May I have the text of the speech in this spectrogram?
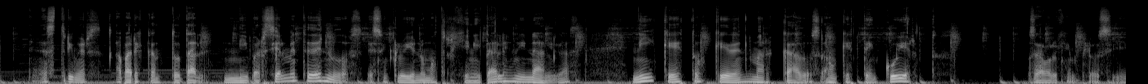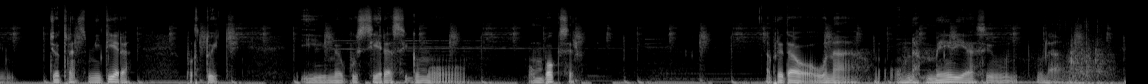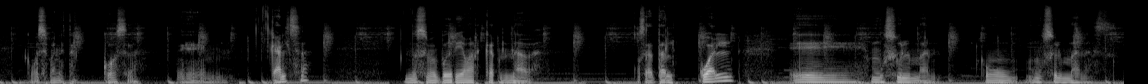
streamers aparezcan total ni parcialmente desnudos. Eso incluye no mostrar genitales ni nalgas, ni que estos queden marcados aunque estén cubiertos. O sea, por ejemplo, si yo transmitiera por Twitch y me pusiera así como un boxer apretado, una, unas medias y una. ¿Cómo se llaman estas cosas? Em, calza, no se me podría marcar nada. O sea, tal cual eh, musulmán, como musulmanas.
